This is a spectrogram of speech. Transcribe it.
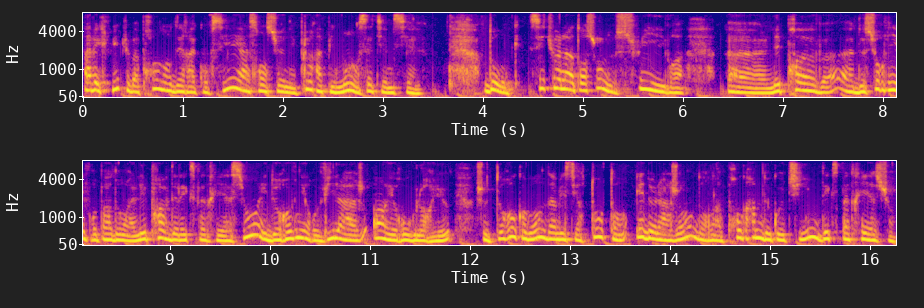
Avec lui, tu vas prendre des raccourcis et ascensionner plus rapidement au septième ciel. Donc, si tu as l'intention de suivre euh, l'épreuve, euh, de survivre pardon, à l'épreuve de l'expatriation et de revenir au village en héros glorieux, je te recommande d'investir ton temps et de l'argent dans un programme de coaching d'expatriation.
